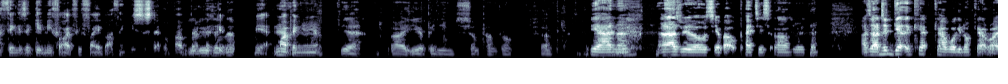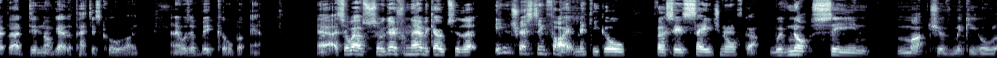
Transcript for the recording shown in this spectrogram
I think it's a gimme fight for Faber. I think he's a step above you Brad do Pickett. think that? Yeah, my opinion. Yeah, Yeah. All right, your opinion's sometimes wrong. So yeah, I know. And as we obviously about Pettis last week, I said I did get the Cowboy knockout right, but I did not get the Pettis call right, and it was a big call. But yeah, yeah. So well, so we go from there. We go to the interesting fight: Mickey Gall versus Sage Northcutt. we've not seen much of Mickey Gall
